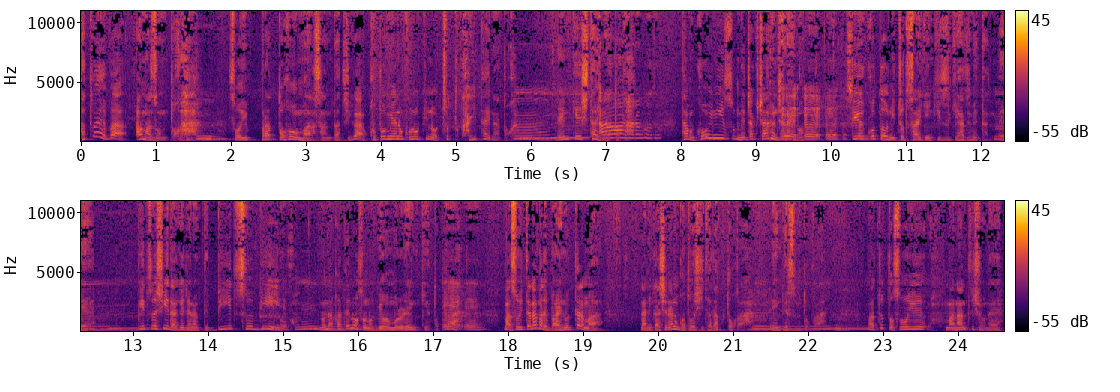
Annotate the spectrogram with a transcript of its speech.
例えばアマゾンとか、そういうプラットフォーマーさんたちが、琴宮のこの機能、ちょっと買いたいなとか、連携したいなとか。多分こういうニーズめちゃくちゃあるんじゃないの、えええっていうことにちょっと最近気づき始めたんで、B2C だけじゃなくて B2B のいい、ね、の中でのその業務連携とか、まあ、そういった中で場合によったら、まあ、何かしらのご投資いただくとか、連携するとか、まあ、ちょっとそういう、まあ、なんでしょうね、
